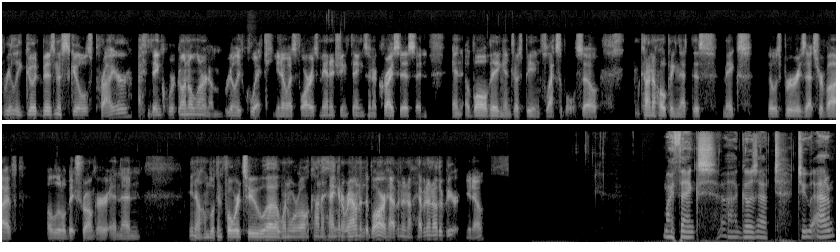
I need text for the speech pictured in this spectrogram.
really good business skills prior, I think we're going to learn them really quick, you know, as far as managing things in a crisis and, and evolving and just being flexible. So I'm kind of hoping that this makes those breweries that survive a little bit stronger. And then, you know, I'm looking forward to uh, when we're all kind of hanging around in the bar having, an, having another beer, you know? My thanks uh, goes out to Adam.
